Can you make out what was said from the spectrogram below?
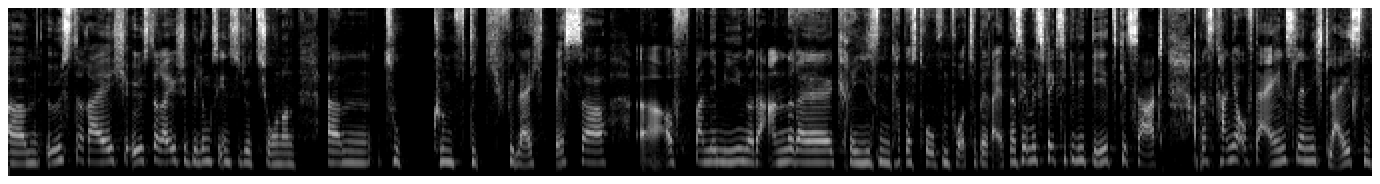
ähm, Österreich, österreichische Bildungsinstitutionen ähm, zu künftig vielleicht besser äh, auf Pandemien oder andere Krisen, Katastrophen vorzubereiten. Also Sie haben jetzt Flexibilität gesagt, aber das kann ja oft der Einzelne nicht leisten.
